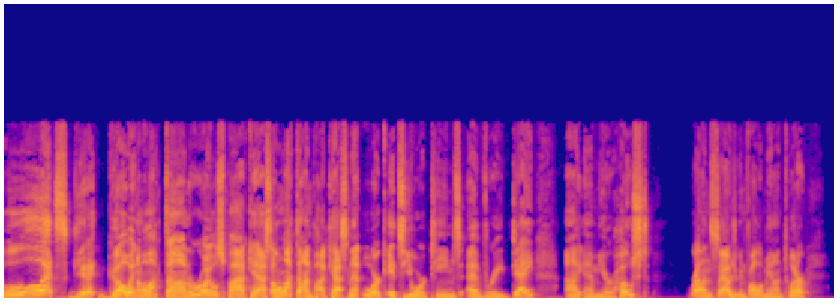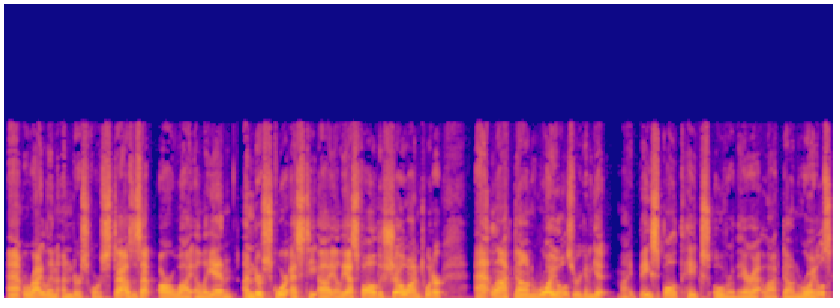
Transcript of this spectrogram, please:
Let's get it going on the Locked On Royals podcast on the Locked On Podcast Network. It's your teams every day. I am your host, Rylan Stiles. You can follow me on Twitter at Rylan underscore Stiles. It's at R Y L A N underscore S T I L E S. Follow the show on Twitter at Locked On Royals. We're going to get my baseball takes over there at Locked On Royals.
